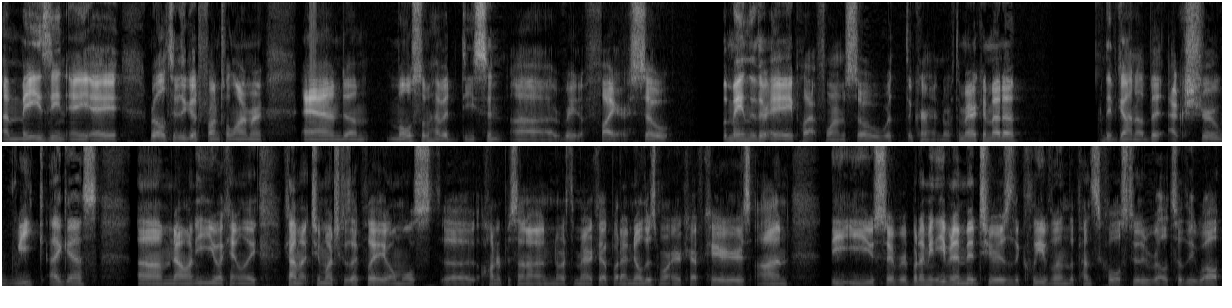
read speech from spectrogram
amazing AA, relatively good frontal armor, and um, most of them have a decent uh, rate of fire. So, but mainly they're AA platforms. So with the current North American meta, they've gotten a bit extra weak, I guess. Um, now on EU, I can't really comment too much because I play almost uh, 100% on North America, but I know there's more aircraft carriers on the EU server. But I mean, even in mid tiers, the Cleveland, the Pensacola still do relatively well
